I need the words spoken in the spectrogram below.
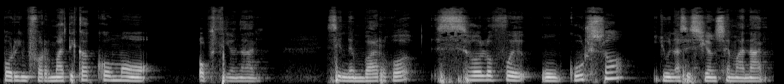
por informática como opcional. Sin embargo, solo fue un curso y una sesión semanal.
